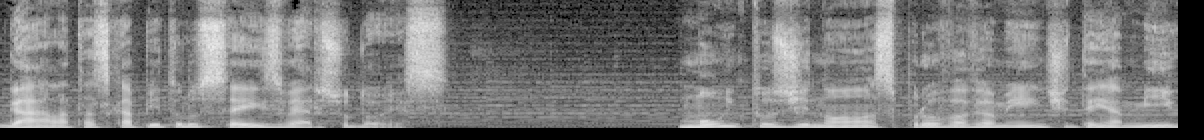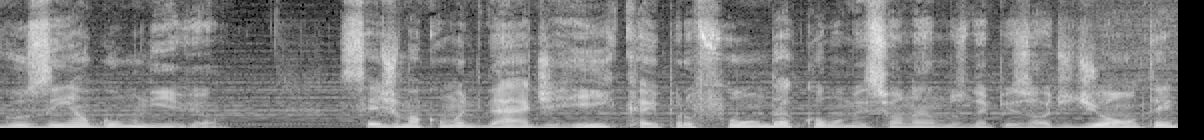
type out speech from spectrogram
Gálatas capítulo 6, verso 2. Muitos de nós provavelmente têm amigos em algum nível seja uma comunidade rica e profunda, como mencionamos no episódio de ontem,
